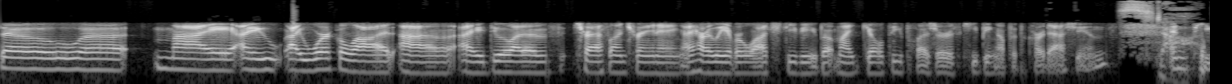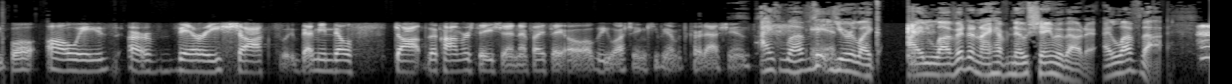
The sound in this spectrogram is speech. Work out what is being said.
So uh, my I I work a lot. Uh, I do a lot of triathlon training. I hardly ever watch TV, but my guilty pleasure is keeping up with the Kardashians. Stop. And people always are very shocked. I mean, they'll stop the conversation if I say, "Oh, I'll be watching Keeping Up with the Kardashians." I love that And- you're like, I love it, and I have no shame about it. I love that.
